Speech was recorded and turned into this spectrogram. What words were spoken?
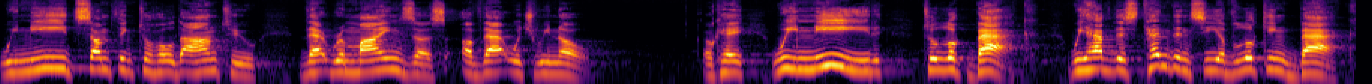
We need something to hold on to that reminds us of that which we know. Okay? We need to look back. We have this tendency of looking back.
